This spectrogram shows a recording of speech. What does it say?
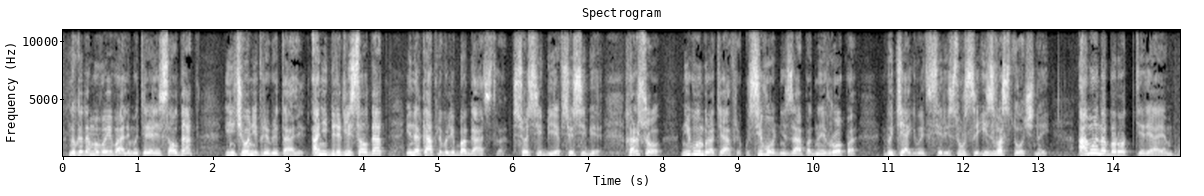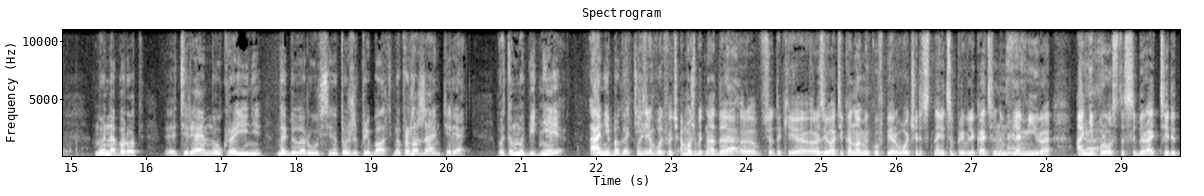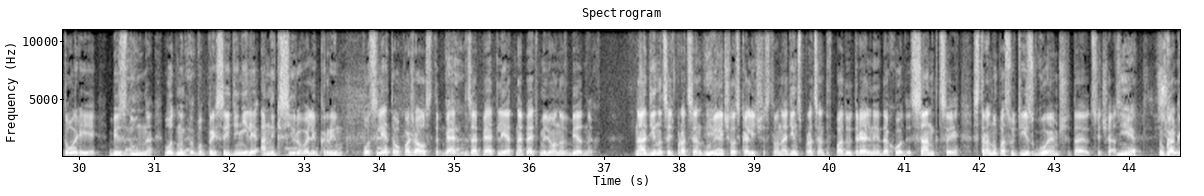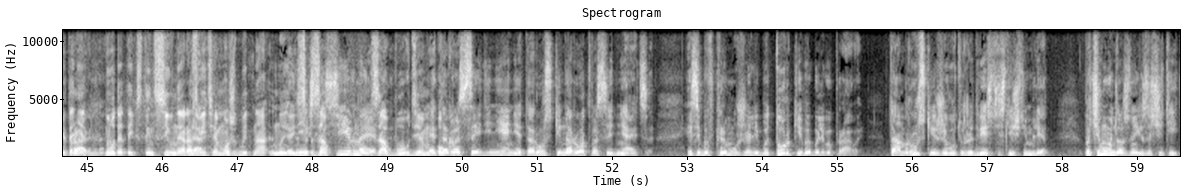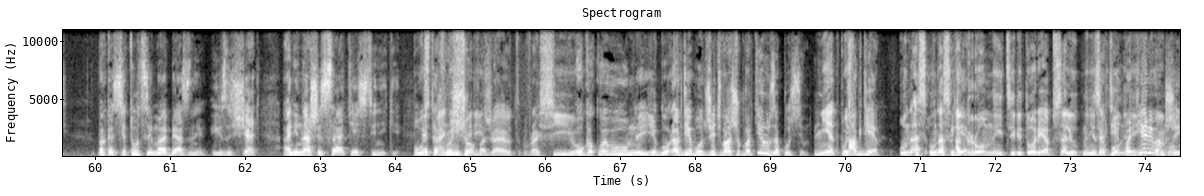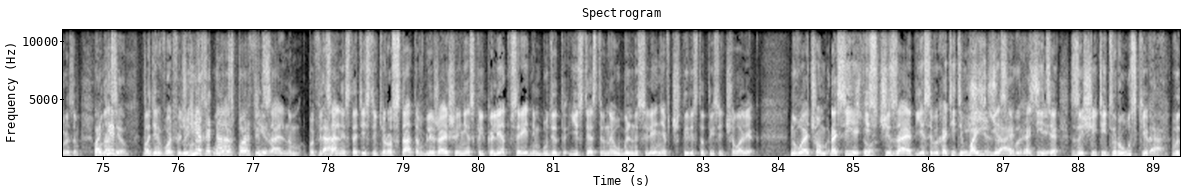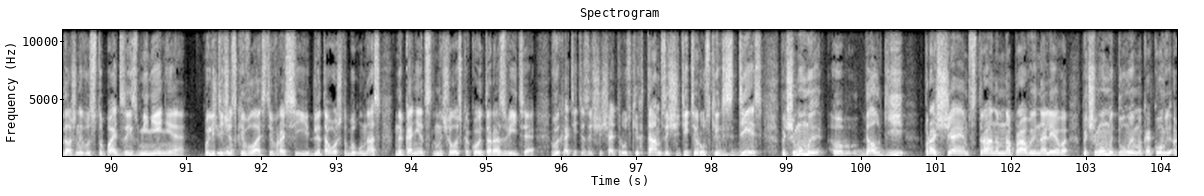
Но когда мы воевали, мы теряли солдат и ничего не приобретали. Они берегли солдат и накапливали богатство. Все себе, все себе. Хорошо, не будем брать Африку. Сегодня Западная Европа вытягивает все ресурсы из Восточной. А мы, наоборот, теряем. Мы, наоборот, э, теряем на Украине, на Беларуси, на той же Прибалтике. Мы продолжаем терять. Поэтому мы беднее, а они богатее. Владимир Вольфович, а может быть надо Да. все-таки развивать экономику в первую очередь, становиться привлекательным для мира, а не просто собирать территории бездумно. Вот мы п- присоединили, аннексировали Крым. После этого, пожалуйста, пять- за 5 лет на 5 миллионов бедных. На 11% Нет. увеличилось количество, на 11% падают реальные доходы, санкции. Страну, по сути, изгоем считают сейчас. Нет, Ну как это нет? Ну вот это экстенсивное развитие, может быть, на... мы Да не за- за- эксцессивное это. забудем. Это о воссоединение, это русский народ воссоединяется. Если бы в Крыму жили бы турки, вы были бы правы. Там русские живут уже 200 с лишним лет. Почему мы не должны их защитить? По Конституции мы обязаны их защищать, они наши соотечественники. Пусть это они Хрущев отдал. переезжают в Россию. О, какой вы умный, Егор. А где будут жить? Вашу квартиру запустим? Нет, пусть А где? У нас, у нас Где? огромные территории, абсолютно не Так где, заполненные под деревом никоим жить? образом. Под у нас, деревом? Владимир Вольфович, Ну, у нас, у нас по, официальным, по официальной статистике Росстата в ближайшие несколько лет в среднем будет естественная убыль населения в 400 тысяч человек. Ну вы о чем? Россия Что? исчезает. Если вы хотите, исчезает если вы Россия. хотите защитить русских, Да. вы должны выступать за изменение политической власти в России, для того, чтобы у нас наконец-то началось какое-то развитие. Вы хотите защищать русских там, защитите русских здесь. Почему мы э, долги прощаем странам направо и налево? Почему мы думаем о каком... о-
